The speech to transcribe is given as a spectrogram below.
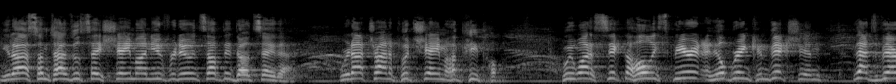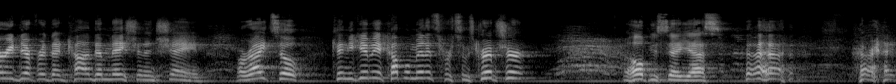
You know, sometimes we'll say shame on you for doing something. Don't say that. We're not trying to put shame on people. We want to sick the Holy Spirit and He'll bring conviction. That's very different than condemnation and shame. All right? So, can you give me a couple minutes for some scripture? I hope you say yes. all right.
